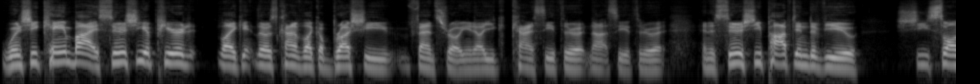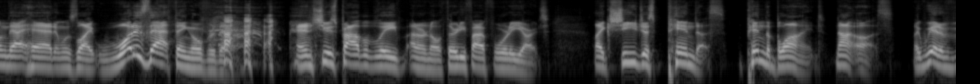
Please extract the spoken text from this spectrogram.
when she came by, as soon as she appeared, like there was kind of like a brushy fence row. You know, you could kind of see through it, not see through it. And as soon as she popped into view, she swung that head and was like, "What is that thing over there?" and she was probably I don't know 35, 40 yards. Like she just pinned us, pinned the blind, not us. Like we had a,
